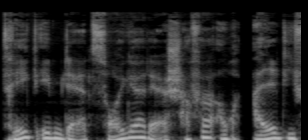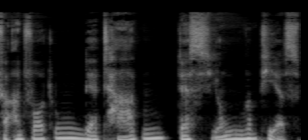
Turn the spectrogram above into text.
trägt eben der Erzeuger, der Erschaffer auch all die Verantwortung der Taten des jungen Vampirs.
